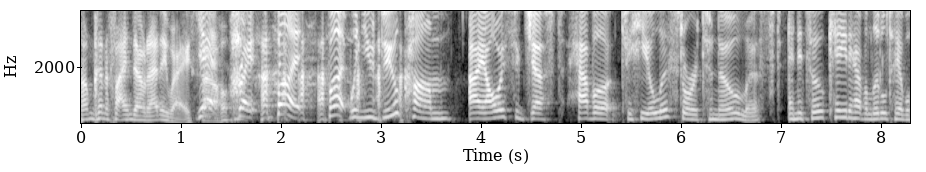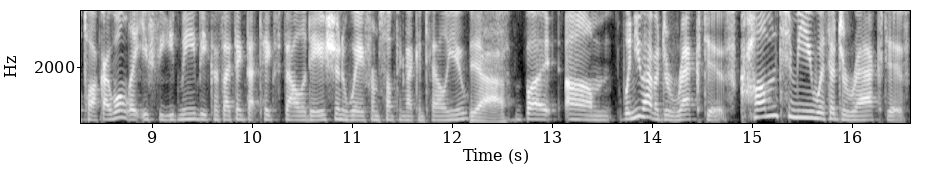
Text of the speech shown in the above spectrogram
I'm gonna find out anyway. So yeah, right. But but when you do come, I always suggest have a to heal list or a to know list, and it's okay to have a little table talk. I won't let you feed me because I think that takes validation away from something I can tell you. Yeah. But um, when you have a directive, come to me with a directive.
